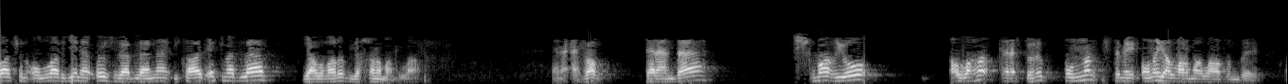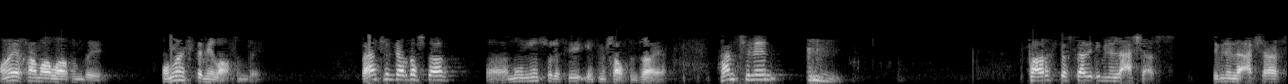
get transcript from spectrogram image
lakin onlar yenə öz rəblərinə itaat etmədilər, yalvarıb yaxanamadılar. Yəni əzab gələndə çıxmaq yox, Allaha tərəf dönüb ondan istəmək, ona yalvarmaq lazımdır. Ona yaxamaq lazımdır. Ondan istəmək lazımdır. Və həmçinin qardaşlar, e, Mümin surəsi 76-cı ayə. Həmçinin tarix göstərir İbn-i Əşəs. İbn-i Əşəs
